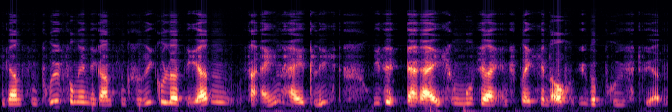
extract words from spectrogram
die ganzen Prüfungen, die ganzen Curricula werden vereinheitlicht. Diese Erreichung muss ja entsprechend auch überprüft werden.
